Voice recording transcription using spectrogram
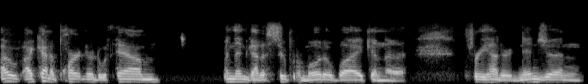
i, I kind of partnered with him and then got a supermoto bike and a 300 ninja and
